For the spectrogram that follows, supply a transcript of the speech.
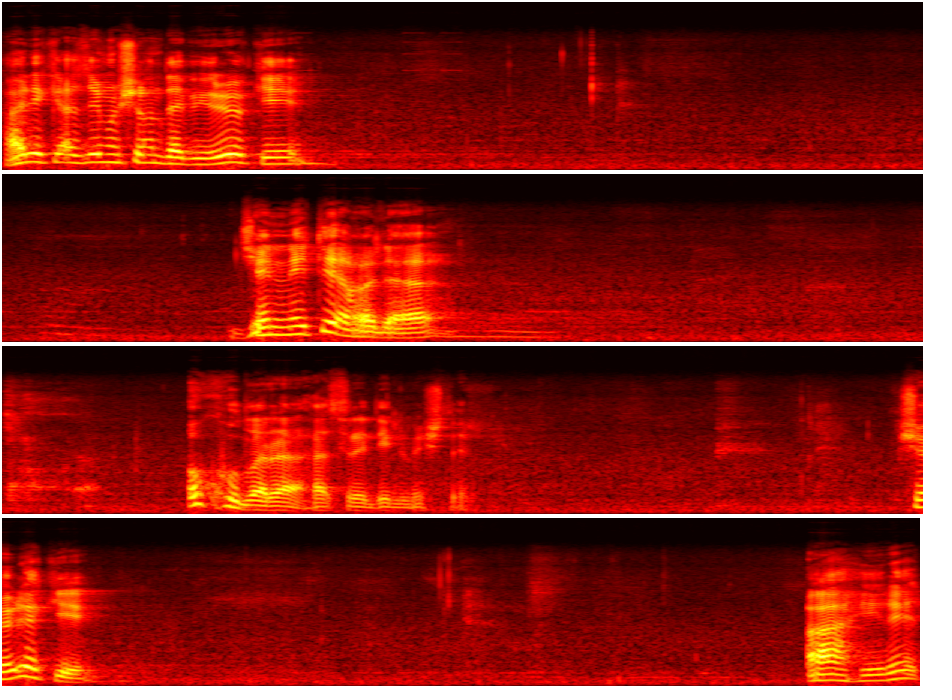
Halik Azimuşşan da buyuruyor ki cenneti ala o kullara hasredilmiştir. Şöyle ki, ahiret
